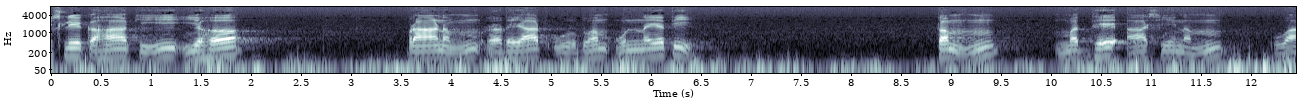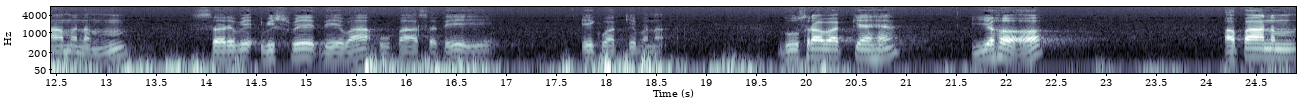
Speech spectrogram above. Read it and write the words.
इसलिए कहा कि यह प्राणम हृदयात ऊर्ध्वम उन्नयति। तम मध्य आसीनम वामनम सर्वे विश्वे देवा उपासते। एक वाक्य बना। दूसरा वाक्य है, यह अपानम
